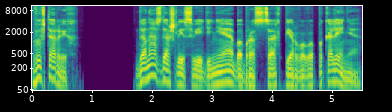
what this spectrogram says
Во-вторых, до нас дошли сведения об образцах первого поколения.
